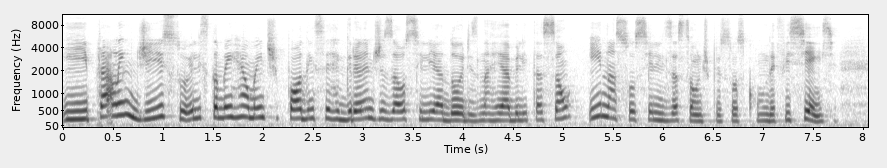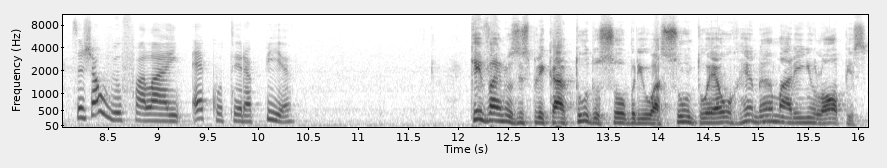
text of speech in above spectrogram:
E para além disso, eles também realmente podem ser grandes auxiliadores na reabilitação e na socialização de pessoas com deficiência. Você já ouviu falar em ecoterapia? Quem vai nos explicar tudo sobre o assunto é o Renan Marinho Lopes,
